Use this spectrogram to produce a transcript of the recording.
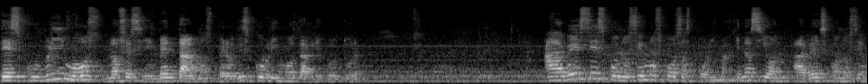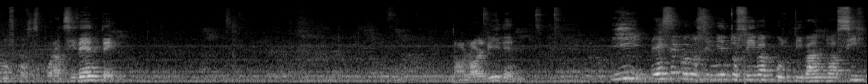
Descubrimos, no sé si inventamos, pero descubrimos la agricultura. A veces conocemos cosas por imaginación, a veces conocemos cosas por accidente. No lo olviden. Y ese conocimiento se iba cultivando así.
